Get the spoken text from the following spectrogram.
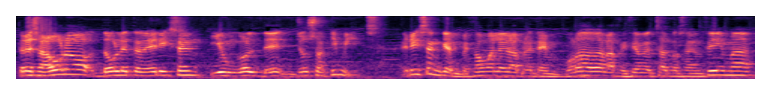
3 a 1, doblete de Eriksen y un gol de Joshua Kimmich. Eriksen que empezó mal en la pretemporada, la afición echándose encima.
